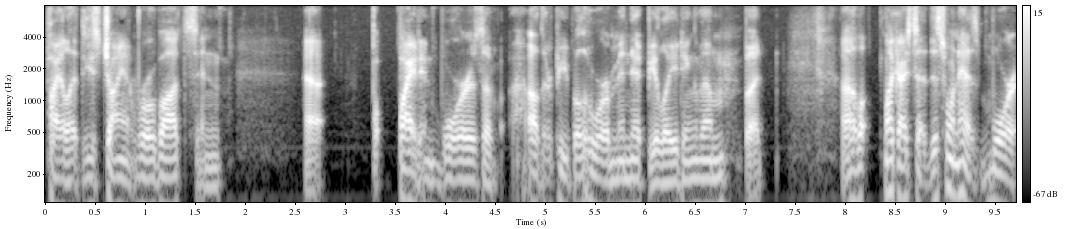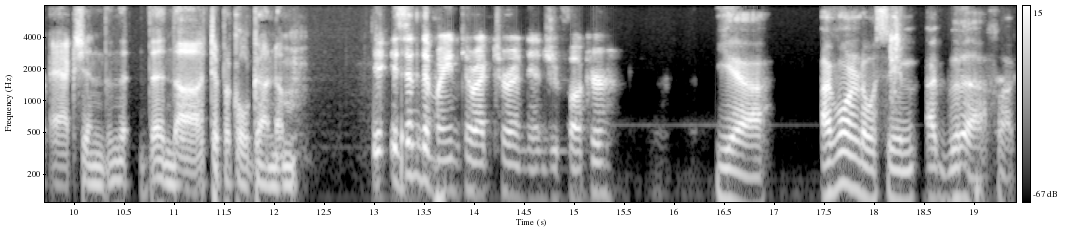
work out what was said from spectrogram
pilot these giant robots and uh, fight in wars of other people who are manipulating them. But uh, like I said, this one has more action than the, than the typical Gundam. Isn't the main character an edgy fucker? Yeah, I've wanted to see. Uh, bleh, fuck.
